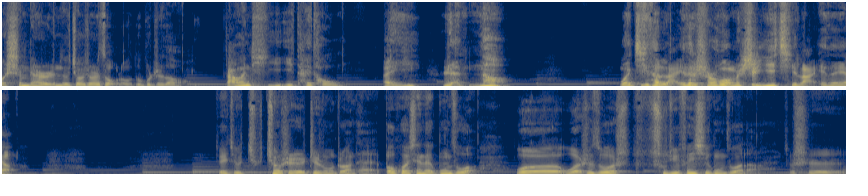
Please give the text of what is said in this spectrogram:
我身边的人都交卷走了，我都不知道。答完题一抬头，哎，人呢？我记得来的时候我们是一起来的呀。对，就就就是这种状态。包括现在工作，我我是做数据分析工作的，就是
